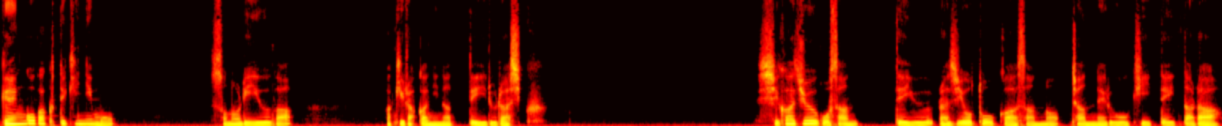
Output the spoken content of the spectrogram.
言語学的にもその理由が明らかになっているらしく、シガ十五さんっていうラジオトーカーさんのチャンネルを聞いていたら、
